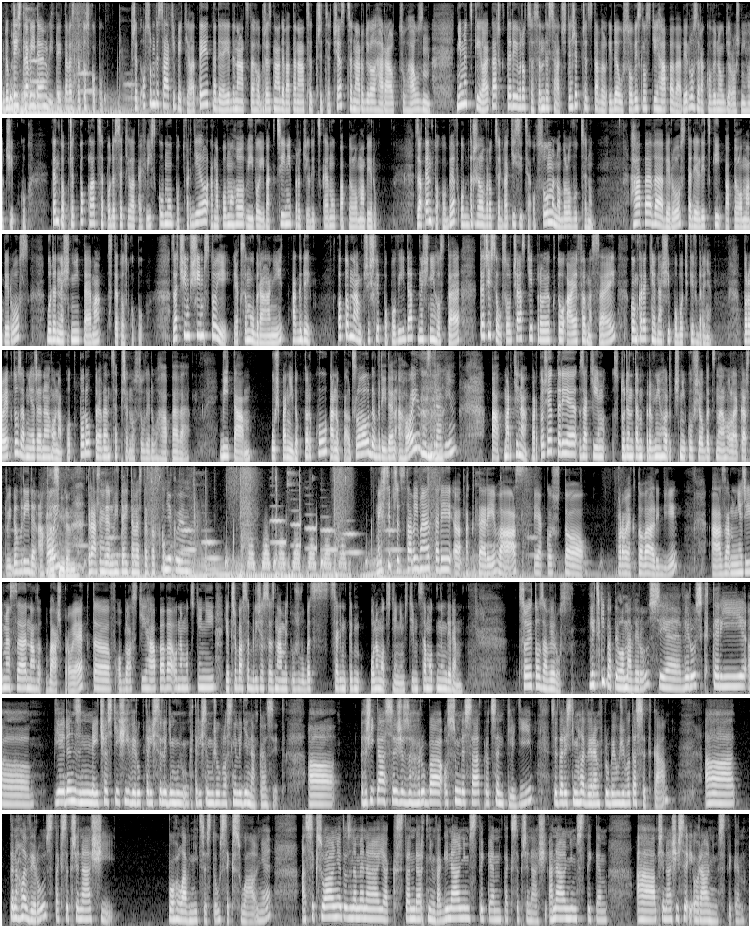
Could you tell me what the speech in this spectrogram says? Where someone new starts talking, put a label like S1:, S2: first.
S1: Dobrý zdravý den, vítejte ve stetoskopu. Před 85 lety, tedy 11. března 1936, se narodil Harald Zuhausen, německý lékař, který v roce 74 představil ideu souvislosti HPV viru s rakovinou děložního čípku. Tento předpoklad se po deseti letech výzkumu potvrdil a napomohl vývoji vakcíny proti lidskému papilomaviru. Za tento objev obdržel v roce 2008 Nobelovu cenu. HPV virus, tedy lidský papilomavirus, bude dnešní téma stetoskopu. Za čím vším stojí, jak se mu bránit a kdy. O tom nám přišli popovídat dnešní hosté, kteří jsou součástí projektu IFMSA, konkrétně naší pobočky v Brně. Projektu zaměřeného na podporu prevence přenosu viru HPV. Vítám už paní doktorku Anu Pelclovou. Dobrý den, ahoj.
S2: Zdravím.
S1: A Martina Bartože, který je zatím studentem prvního ročníku všeobecného lékařství. Dobrý den, ahoj.
S3: Krásný den.
S1: Krásný den, vítejte ve stetoskopu.
S2: Děkujeme.
S1: Než si představíme tedy eh, aktéry vás, jakožto projektové lidi, a zaměříme se na váš projekt eh, v oblasti HPV onemocnění. Je třeba se blíže seznámit už vůbec s celým tím onemocněním, s tím samotným virem. Co je to za virus?
S2: Lidský papilomavirus je virus, který uh, je jeden z nejčastějších virů, který se, lidi, který se můžou vlastně lidi nakazit. Uh, říká se, že zhruba 80% lidí se tady s tímhle virem v průběhu života setká. A tenhle virus tak se přenáší pohlavní cestou sexuálně. A sexuálně to znamená jak standardním vaginálním stykem, tak se přenáší análním stykem a přenáší se i orálním stykem.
